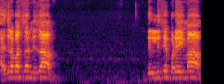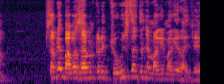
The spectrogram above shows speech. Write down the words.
हैदराबादचा निजाम दिल्लीचे बडे इमाम सगळे बाबासाहेबांकडे चोवीस तास त्यांच्या मागे मागे राहायचे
